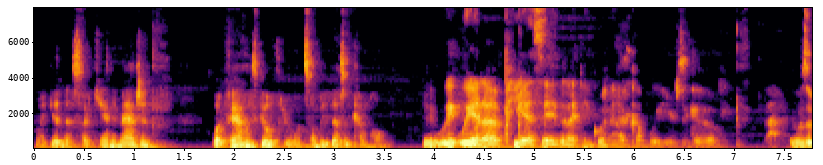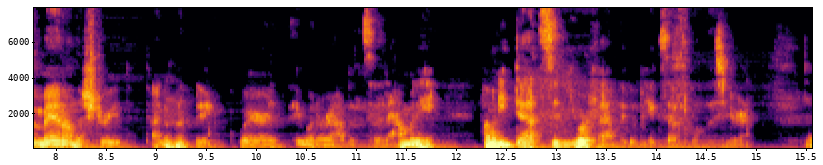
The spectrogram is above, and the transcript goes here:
My goodness, I can't imagine what families go through when somebody doesn't come home. We, we had a PSA that I think went out a couple of years ago. It was a man on the street kind of a thing where they went around and said, "How many how many deaths in your family would be acceptable this year?" Yeah.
